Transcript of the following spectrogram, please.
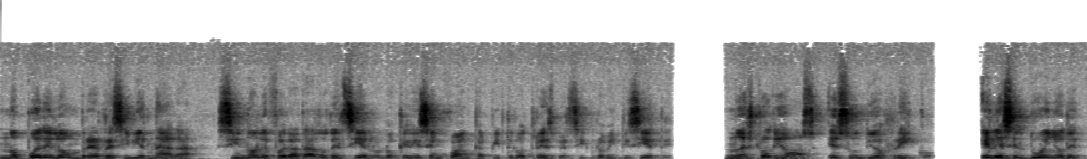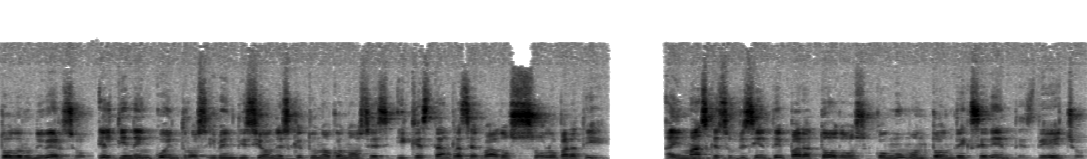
No puede el hombre recibir nada si no le fuera dado del cielo, lo que dice en Juan capítulo 3 versículo 27. Nuestro Dios es un Dios rico. Él es el dueño de todo el universo. Él tiene encuentros y bendiciones que tú no conoces y que están reservados solo para ti hay más que suficiente para todos con un montón de excedentes. De hecho,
